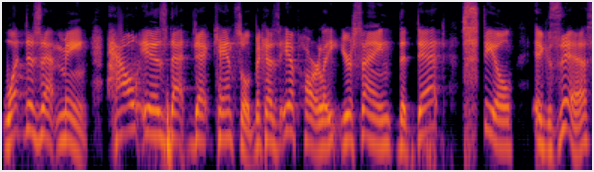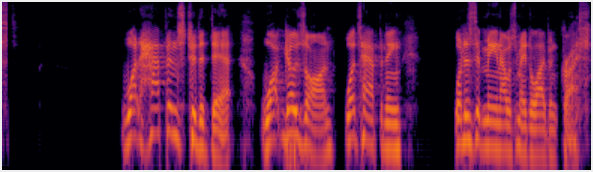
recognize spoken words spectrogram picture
What does that mean? How is that debt canceled? Because if, Harley, you're saying the debt still exists, what happens to the debt? What goes on? What's happening? What does it mean I was made alive in Christ?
